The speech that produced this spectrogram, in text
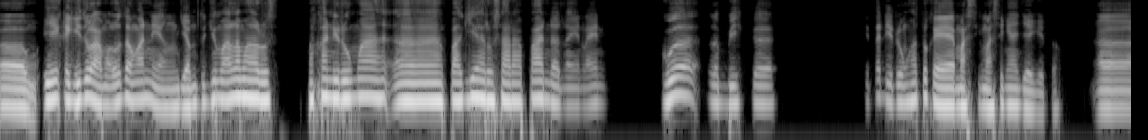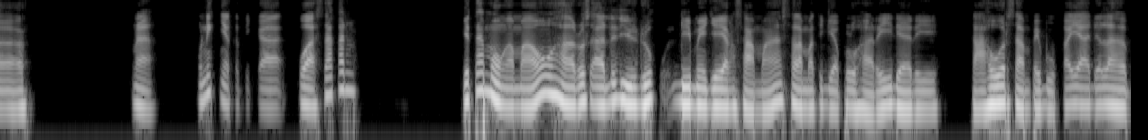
uh, iya kayak gitulah. Lu tau kan yang jam 7 malam harus makan di rumah uh, pagi harus sarapan dan lain-lain. Gue lebih ke kita di rumah tuh kayak masing-masing aja gitu. Uh, nah uniknya ketika puasa kan kita mau nggak mau harus ada di duduk di meja yang sama selama 30 hari dari sahur sampai buka. Ya adalah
